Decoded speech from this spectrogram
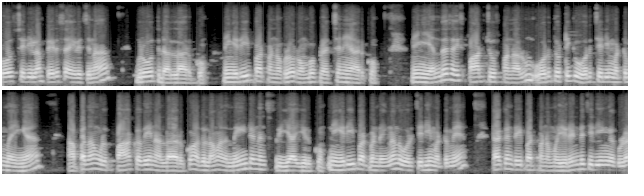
ரோஸ் செடிலாம் பெருசாகிருச்சுன்னா க்ரோத் டல்லாக இருக்கும். நீங்கள் ரீபாட் பண்ணக்குள்ள ரொம்ப பிரச்சனையா இருக்கும். நீங்கள் எந்த சைஸ் பாட் சூஸ் பண்ணாலும் ஒரு தொட்டிக்கு ஒரு செடி மட்டும் வைங்க. அப்பதான் உங்களுக்கு பார்க்கவே நல்லா இருக்கும். அதுவும் இல்லாமல் அது மெயின்டெனன்ஸ் ஃப்ரீயா இருக்கும். நீங்க ரீபார்ட் பண்றீங்கன்னா அந்த ஒரு செடி மட்டுமே டக்குன்னு ரீபார்ட் பண்ண முடியும். ரெண்டு செடிங்கக்குள்ள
